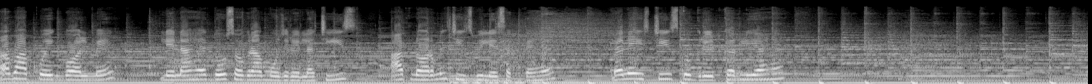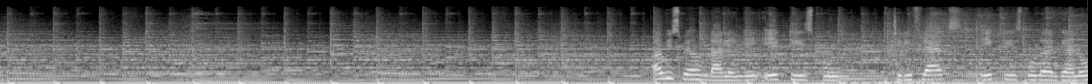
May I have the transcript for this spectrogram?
अब आपको एक बॉल में लेना है 200 ग्राम मोजरेला चीज़ आप नॉर्मल चीज़ भी ले सकते हैं। मैंने इस चीज़ को ग्रेट कर लिया है। अब इसमें हम डालेंगे एक टीस्पून चिली फ्लैक्स एक टीस्पून ऑर्गेनो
